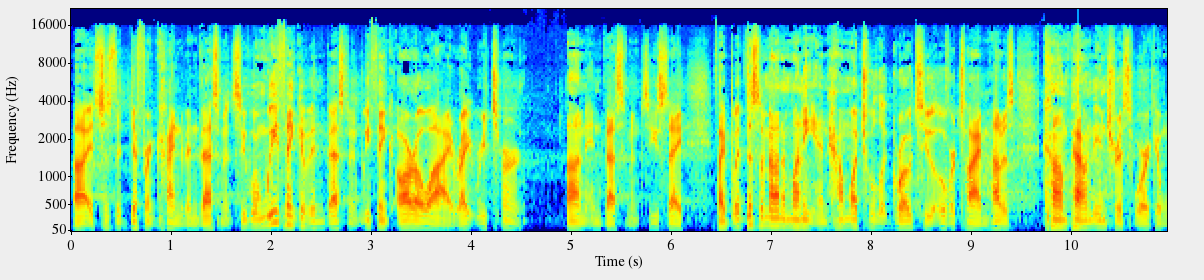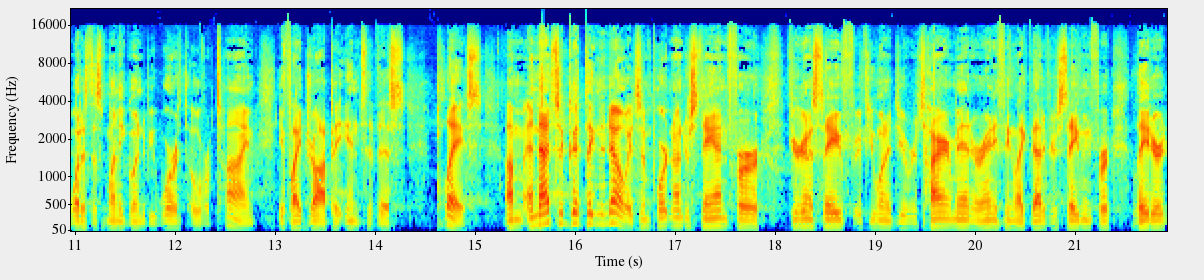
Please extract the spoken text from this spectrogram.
Uh, it's just a different kind of investment. See, when we think of investment, we think ROI, right? Return on investment. So you say, if I put this amount of money in, how much will it grow to over time? How does compound interest work? And what is this money going to be worth over time if I drop it into this place? Um, and that's a good thing to know. It's important to understand for if you're going to save, if you want to do retirement or anything like that, if you're saving for later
